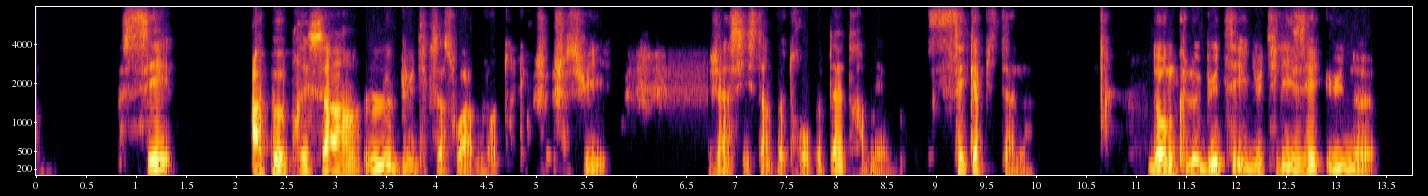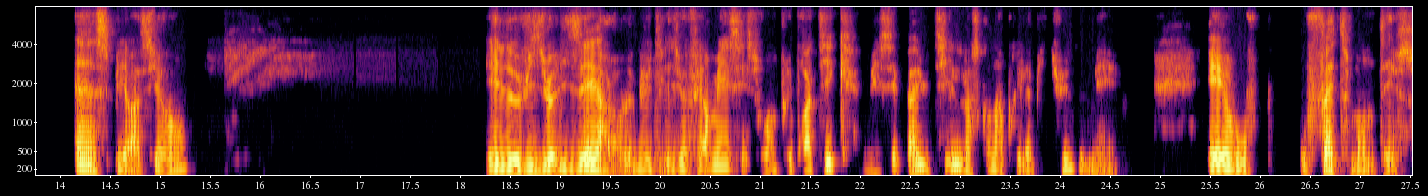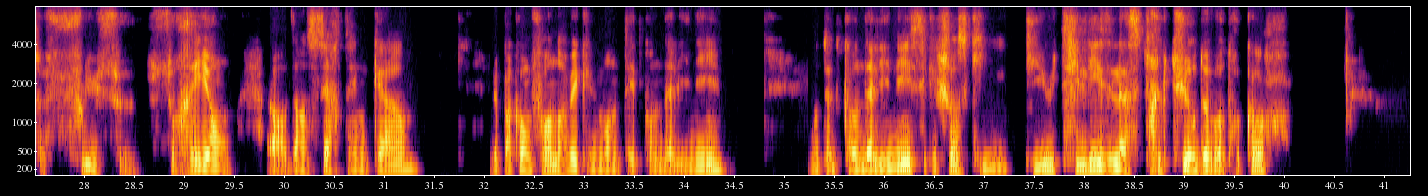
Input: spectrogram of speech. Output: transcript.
C'est à peu près ça. Le but que ça soit votre. Je, je suis, j'insiste un peu trop peut-être, mais c'est capital. Donc le but est d'utiliser une inspiration et de visualiser. Alors le but, les yeux fermés, c'est souvent plus pratique, mais c'est pas utile lorsqu'on a pris l'habitude. Mais et vous, vous faites monter ce flux, ce, rayon. Alors dans certains cas, ne pas confondre avec une montée de Kundalini. Montée de Kundalini, c'est quelque chose qui, qui utilise la structure de votre corps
